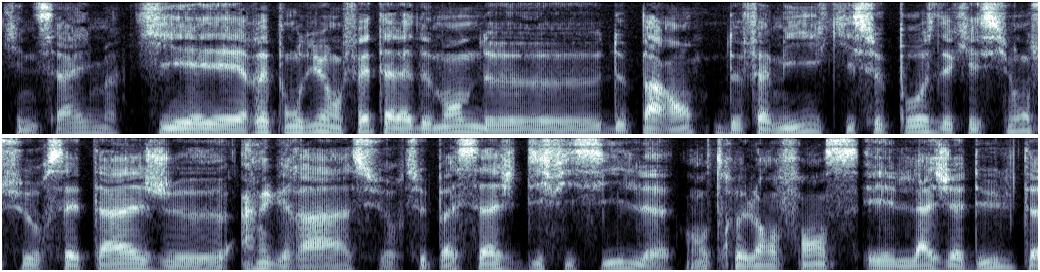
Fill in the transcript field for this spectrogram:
Kinsheim, qui est répondu en fait à la demande de, parents, de familles qui se posent des questions sur cet âge euh, ingrat, sur ce passage difficile entre l'enfance et l'âge adulte.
